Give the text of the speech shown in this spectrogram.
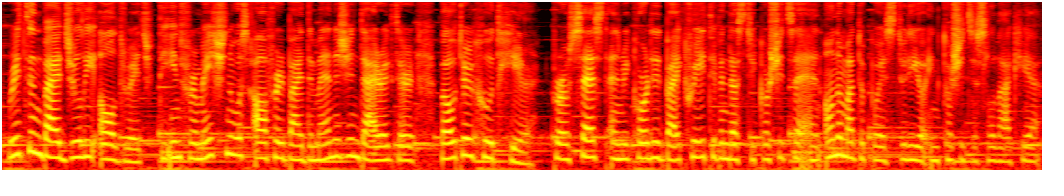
Written by Julie Aldridge, the information was offered by the managing director Wouter Hood here. Processed and recorded by Creative Industry Košice and Onomatopoe Studio in Košice, Slovakia.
